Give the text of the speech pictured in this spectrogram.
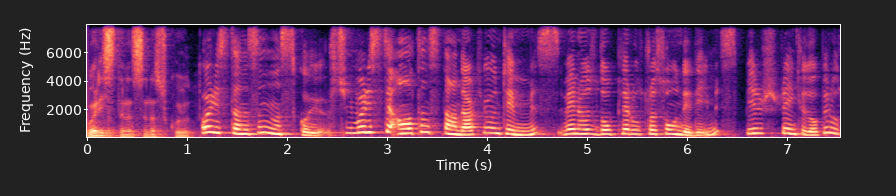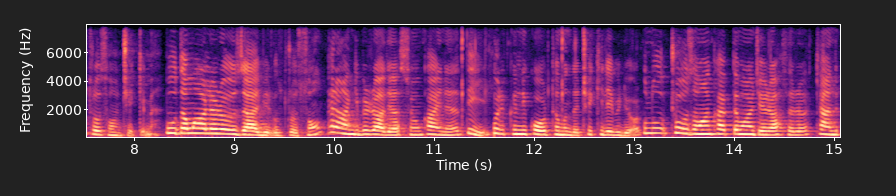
Varis tanısı nasıl koyulur? Varis tanısını nasıl koyuyoruz? Şimdi variste altın standart yöntemimiz venöz doppler ultrason dediğimiz bir renkli doppler ultrason çekimi. Bu damarlara özel bir ultrason. Herhangi bir radyasyon kaynağı değil. Poliklinik ortamında çekilebiliyor. Bunu çoğu zaman kalp damar cerrahları kendi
